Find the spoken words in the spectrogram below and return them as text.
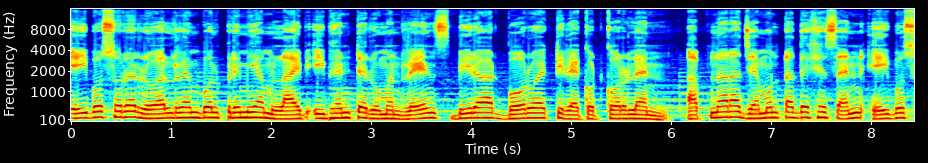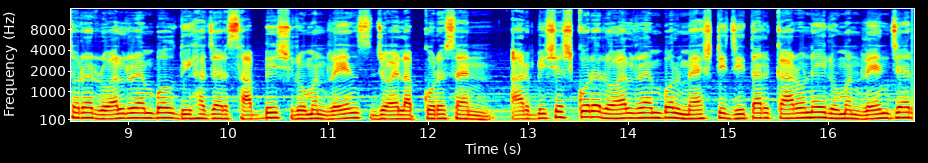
এই বছরের রয়্যাল র্যাম্বল প্রিমিয়াম লাইভ ইভেন্টে রোমান রেঞ্জ বিরাট বড় একটি রেকর্ড করলেন। আপনারা যেমনটা দেখেছেন, এই বছরের রয়্যাল র্যাম্বল দুই হাজার ছাব্বিশ রোমান রেঞ্জ জয়লাভ করেছেন। আর বিশেষ করে রয়্যাল র্যাম্বল ম্যাচটি জিতার কারণেই রোমান রেঞ্জের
